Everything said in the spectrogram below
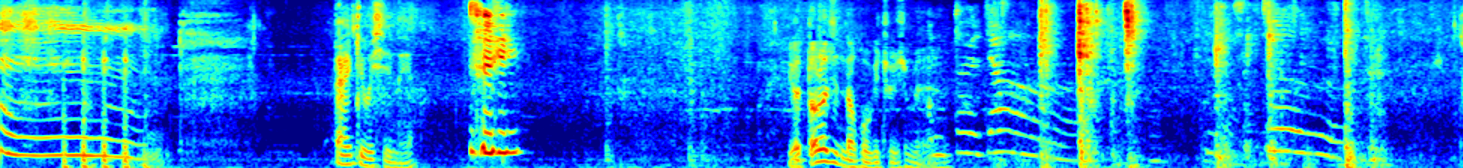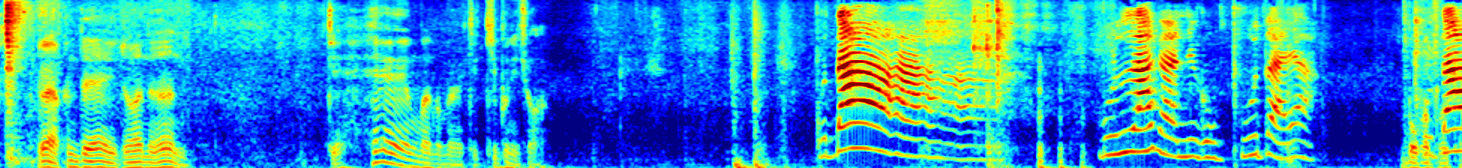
음. 딸기 옷이네요. 이거 떨어진다 거기 조심해. 안. 야 근데 요아는 이렇게 해외여행만 오면 이렇게 기분이 좋아. 보다. 몰라가 아니고 보다야. 뭐가 보다. 보다.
